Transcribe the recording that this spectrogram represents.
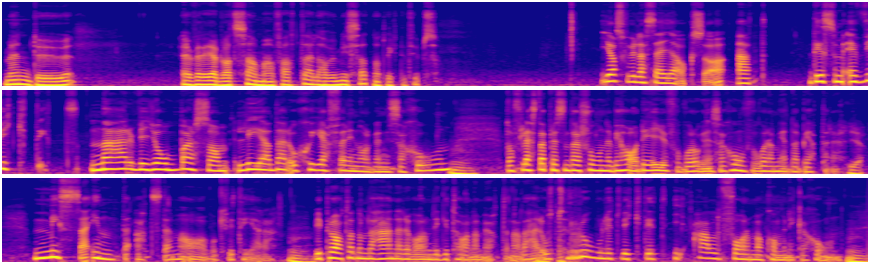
Men du, är vi redo att sammanfatta eller har vi missat något viktigt tips? Jag skulle vilja säga också att det som är viktigt när vi jobbar som ledare och chefer i en organisation. Mm. De flesta presentationer vi har det är ju för vår organisation, för våra medarbetare. Ja. Missa inte att stämma av och kvittera. Mm. Vi pratade om det här när det var de digitala mötena. Det här är otroligt viktigt i all form av kommunikation. Mm.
